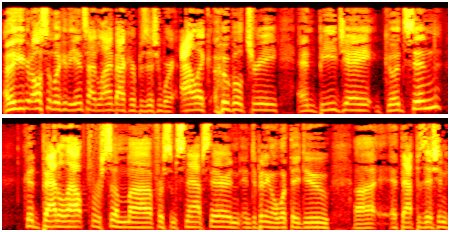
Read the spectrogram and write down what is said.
I think you could also look at the inside linebacker position where Alec Ogletree and BJ Goodson could battle out for some uh, for some snaps there, and, and depending on what they do uh, at that position,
